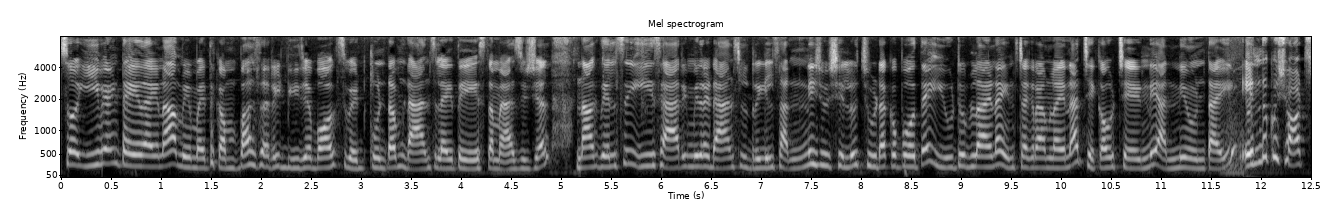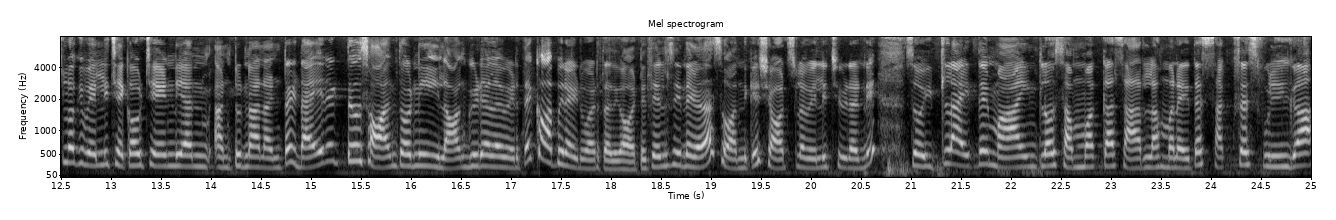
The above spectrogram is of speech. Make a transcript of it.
సో ఈవెంట్ ఏదైనా మేమైతే కంపల్సరీ డీజే బాక్స్ పెట్టుకుంటాం. డ్యాన్స్లు అయితే వేస్తాం యాజ్ యూజువల్ నాకు తెలిసి ఈ శారీ మీద డ్యాన్స్లు రీల్స్ అన్ని చూసిళ్ళు. చూడకపోతే యూట్యూబ్లో అయినా ఇన్స్టాగ్రామ్లో అయినా చెక్అవుట్ చేయండి. అన్నీ ఉంటాయి. ఎందుకు షార్ట్స్లోకి వెళ్ళి చెక్అవుట్ చేయండి అని అంటున్నానంటే డైరెక్ట్ సాంగ్తో ఈ లాంగ్ వీడియోలో పెడితే కాపీ రైట్ పడుతుంది కాబట్టి తెలిసిందే కదా. సో అందుకే షార్ట్స్లో వెళ్ళి చూడండి. సో ఇట్లా అయితే మా ఇంట్లో సమ్మక్క సార్లమ్మని అయితే సక్సెస్ఫుల్గా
